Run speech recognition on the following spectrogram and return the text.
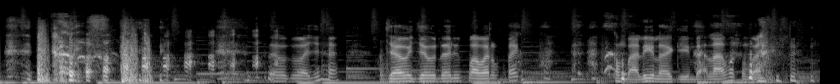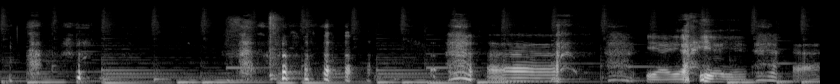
Saya pokoknya jauh-jauh dari power pack kembali lagi tidak lama kembali Ah, Iya iya iya iya. Ah,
